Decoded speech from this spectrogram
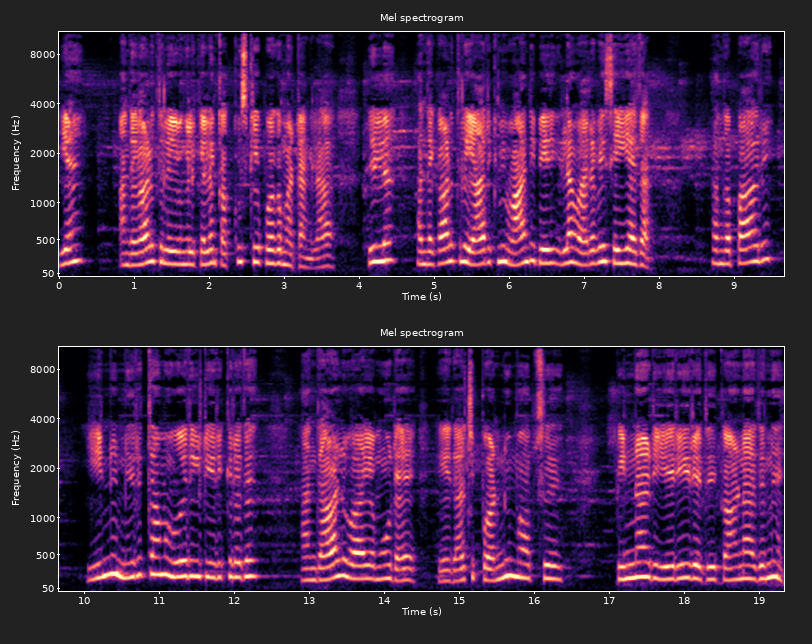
ஏன்? அந்த காலத்தில் இவங்களுக்கெல்லாம் கக்கூஸ்க்கே போக மாட்டாங்களா? இல்லை அந்த காலத்தில் யாருக்குமே வாந்தி பேதி எல்லாம் வரவே செய்யாதா? அங்கே பாரு இன்னும் நிறுத்தாமல் ஓதிக்கிட்டு இருக்கிறத. அந்த ஆள் வாய மூட ஏதாச்சும் பண்ணு மாப்ஸு பின்னாடி எரியிறது காணாதுன்னு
